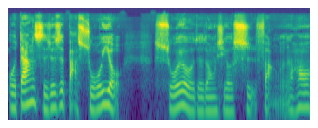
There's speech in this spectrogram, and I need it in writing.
我当时就是把所有所有的东西都释放了，然后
